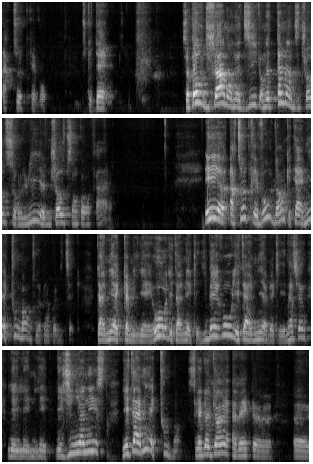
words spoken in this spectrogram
Arthur Prévost. C'était. Ce pauvre Ducharme, on a dit, qu'on a tellement dit de choses sur lui, une chose pour son contraire. Et euh, Arthur Prévost, donc, était ami avec tout le monde sur le plan politique était ami avec Camillien Aude, il était ami avec les libéraux, il était ami avec les, les, unionistes, il était ami avec tout le monde. C'était quelqu'un avec euh, euh,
